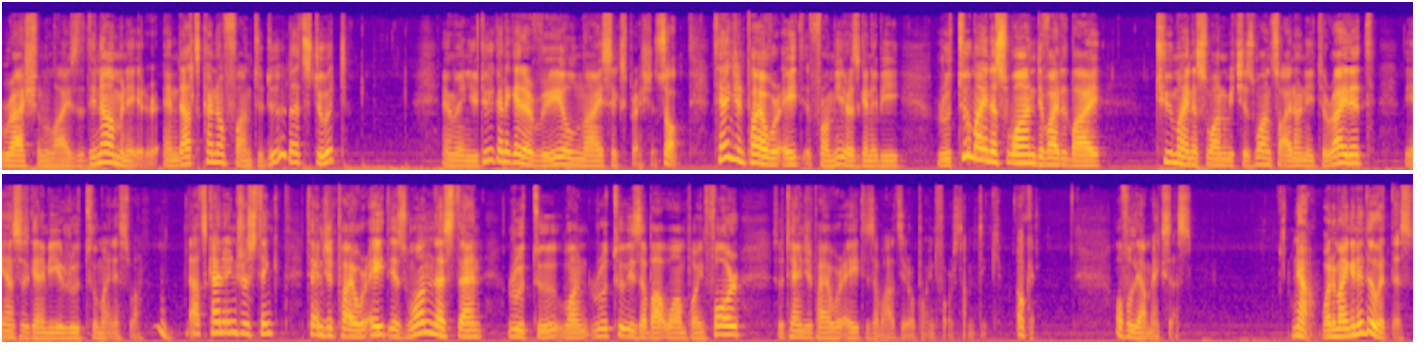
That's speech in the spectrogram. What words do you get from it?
rationalize the denominator. And that's kind of fun to do. Let's do it. And when you do, you're going to get a real nice expression. So tangent pi over 8 from here is going to be root 2 minus 1 divided by 2 minus 1, which is 1, so I don't need to write it. The answer is going to be root 2 minus 1. Hmm, that's kind of interesting. Tangent pi over 8 is 1 less than root 2. 1, root 2 is about 1.4, so tangent pi over 8 is about 0.4 something. Okay, hopefully that makes sense. Now, what am I going to do with this?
